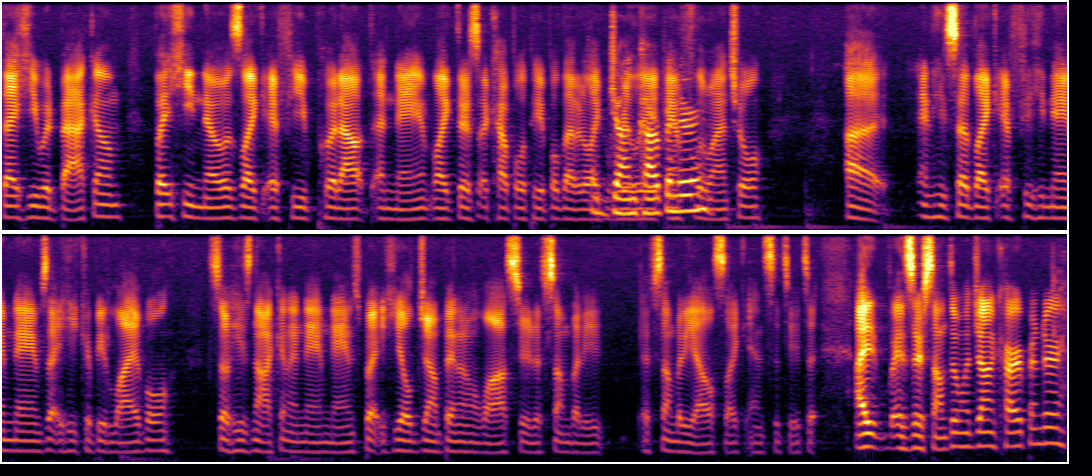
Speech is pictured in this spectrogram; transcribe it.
that he would back them. But he knows like if he put out a name, like there's a couple of people that are like, Like John really Carpenter? influential. Uh, and he said like if he named names that he could be liable, so he's not gonna name names, but he'll jump in on a lawsuit if somebody. If somebody else like institutes it, I is there something with John Carpenter?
